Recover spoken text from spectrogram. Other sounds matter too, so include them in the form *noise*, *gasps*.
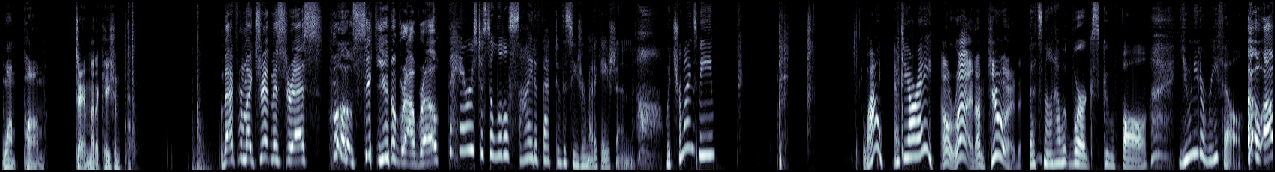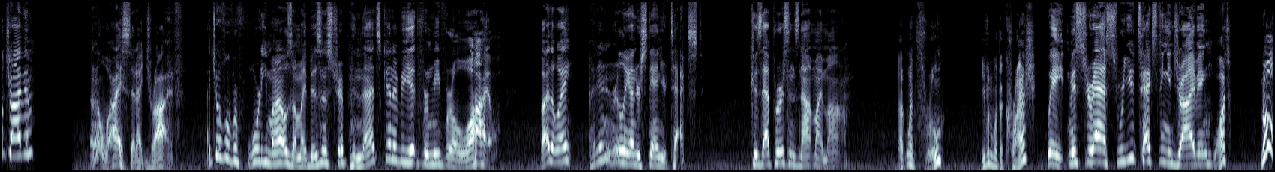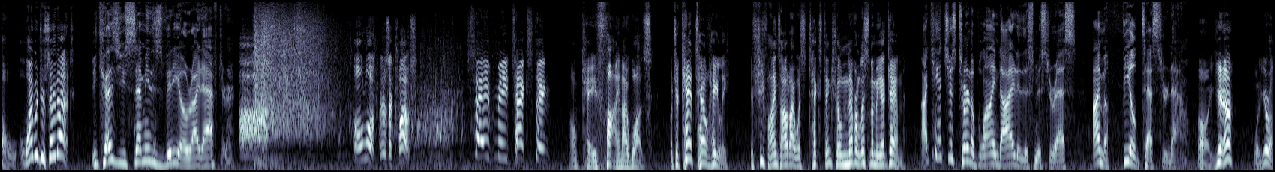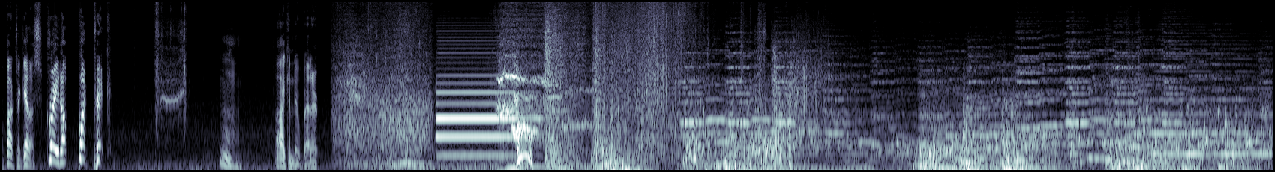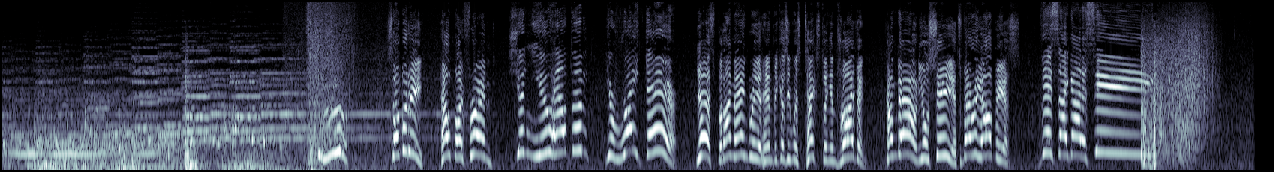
Swamp palm. Damn medication. I'm back from my trip, Mr. S. Whoa, sick unibrow, bro. The hair is just a little side effect of the seizure medication. *gasps* Which reminds me. Wow, empty already. All right, I'm cured. That's not how it works, goofball. You need a refill. Oh, I'll drive him. I don't know why I said I'd drive. I drove over 40 miles on my business trip, and that's gonna be it for me for a while. By the way, I didn't really understand your text. Because that person's not my mom. That went through? Even with a crash? Wait, Mr. S, were you texting and driving? What? No! Why would you say that? Because you sent me this video right after. Ah! Oh, look, there's a Klaus. Save me texting! Okay, fine, I was. But you can't tell Haley. If she finds out I was texting, she'll never listen to me again. I can't just turn a blind eye to this, Mr. S. I'm a field tester now. Oh, yeah? Well, you're about to get a straight up butt pick. Hmm. I can do better. Somebody! Help my friend! Shouldn't you help him? You're right there! Yes, but I'm angry at him because he was texting and driving. Come down, you'll see. It's very obvious. This I gotta see!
